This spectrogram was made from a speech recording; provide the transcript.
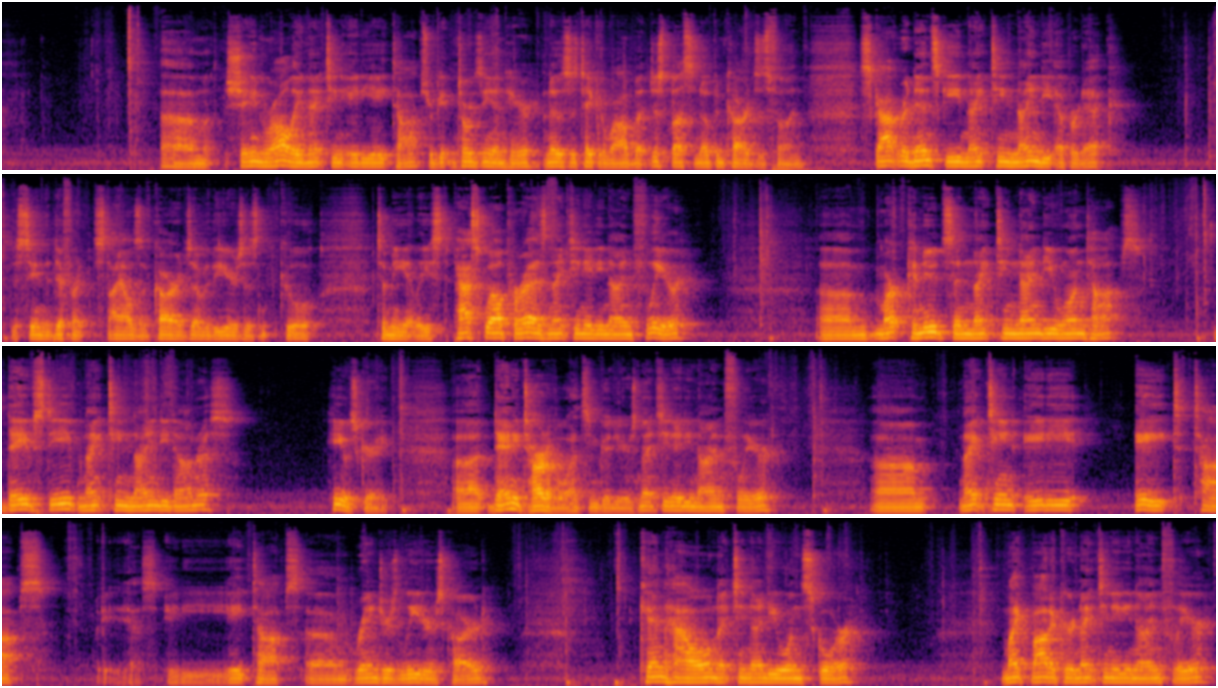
Um, Shane Rawley, 1988 Topps. We're getting towards the end here. I know this is taking a while, but just busting open cards is fun. Scott Radinsky, 1990 Upper Deck. Just seeing the different styles of cards over the years is cool, to me at least. Pascual Perez, 1989 Fleer. Um, Mark Knudson, 1991 Topps. Dave Stieb, 1990 Donruss. He was great. Uh, Danny Tartabull had some good years. 1989 Fleer. Um, 1988 Topps. Yes, 88 Topps. Um, Rangers leaders card. Ken Howell, 1991 score. Mike Boddicker, 1989 Fleer.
